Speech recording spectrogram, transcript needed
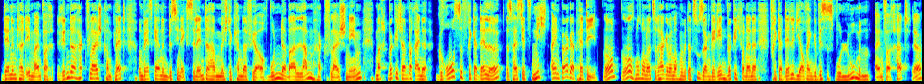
der nimmt halt eben einfach Rinderhackfleisch komplett und wer es gerne ein bisschen exzellenter haben möchte, kann dafür auch wunderbar Lammhackfleisch nehmen. Macht wirklich einfach eine große Frikadelle. Das heißt jetzt nicht ein Burger Patty. Ne? Das muss man heutzutage immer noch mal mit dazu sagen. Wir reden wirklich von einer Frikadelle, die auch ein gewisses Volumen einfach hat. Ja?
